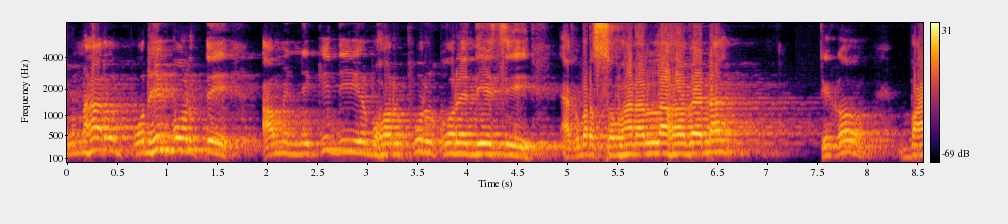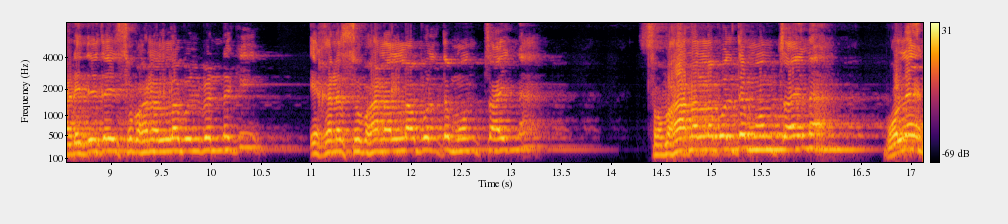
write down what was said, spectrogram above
গুনার পরিবর্তে আমি নেকি দিয়ে ভরপুর করে দিয়েছি। একবার সোহান আল্লাহ হবে না? ঠিক বাড়িতে যাই সোহান আল্লাহ বলবেন নাকি? এখানে সোহান আল্লাহ বলতে মন চাই না? সোহান আল্লাহ বলতে মন চায় না। বলেন,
